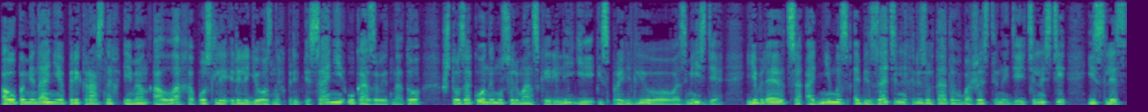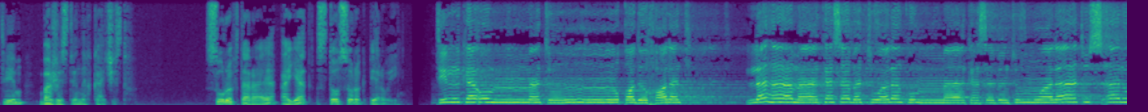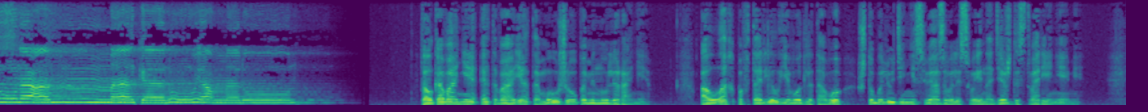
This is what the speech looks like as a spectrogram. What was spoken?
а упоминание прекрасных имен Аллаха после религиозных предписаний указывает на то, что законы мусульманской религии и справедливого возмездия являются одним из обязательных результатов божественной деятельности и следствием божественных качеств. Сура 2, аят 141. تلك أمة قد خلت لها ما كسبت ولكم ما كسبتم ولا تسألون عما كانوا يعملون Толкование этого аята мы уже упомянули ранее. Аллах повторил его для того, чтобы люди не связывали свои надежды с творениями.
